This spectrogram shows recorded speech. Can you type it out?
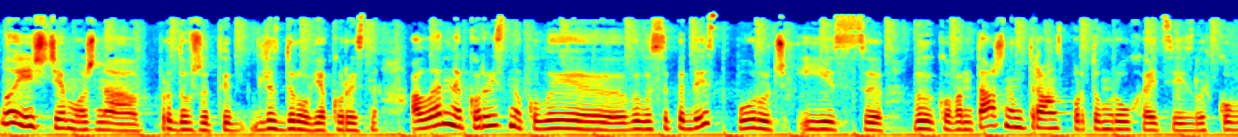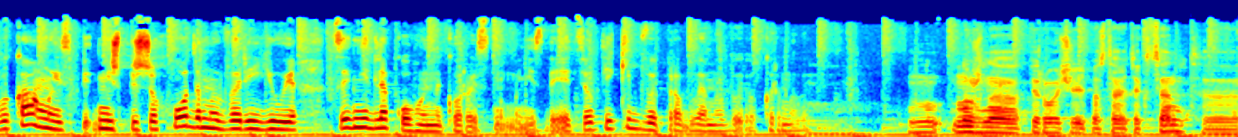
Ну і ще можна продовжити для здоров'я корисно, але не корисно, коли велосипедист поруч із великовантажним транспортом рухається, із легковиками, пі- між пішоходами варіює. Це ні для кого не корисно, мені здається. От які б ви проблеми ви окремили? Ну, нужно в первую очередь поставить акцент, э,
